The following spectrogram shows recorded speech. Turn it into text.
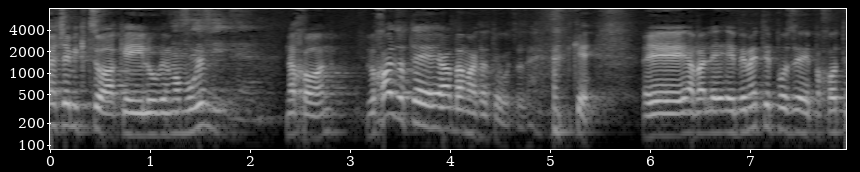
אנשי מקצוע כאילו, והם אמורים... נכון, בכל זאת אה, רבא אמר את התירוץ הזה, כן, אה, אבל אה, באמת פה זה פחות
